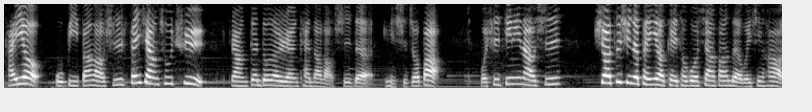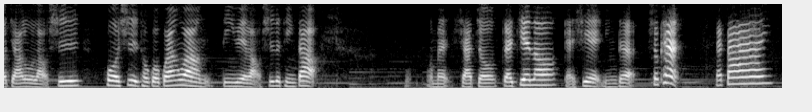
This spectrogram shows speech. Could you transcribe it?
还有务必帮老师分享出去，让更多的人看到老师的运势周报。我是精灵老师，需要咨询的朋友可以透过上方的微信号加入老师，或是透过官网订阅老师的频道。我们下周再见喽，感谢您的收看，拜拜。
